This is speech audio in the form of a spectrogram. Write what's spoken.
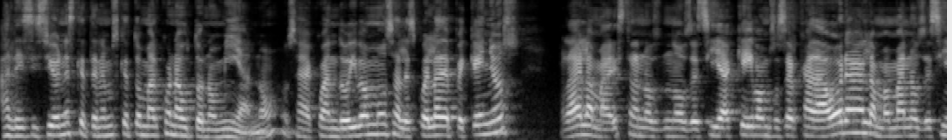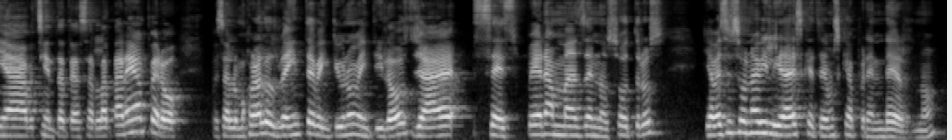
a decisiones que tenemos que tomar con autonomía, ¿no? O sea, cuando íbamos a la escuela de pequeños, ¿verdad? La maestra nos, nos decía qué íbamos a hacer cada hora, la mamá nos decía, siéntate a hacer la tarea, pero pues a lo mejor a los 20, 21, 22 ya se espera más de nosotros y a veces son habilidades que tenemos que aprender, ¿no?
